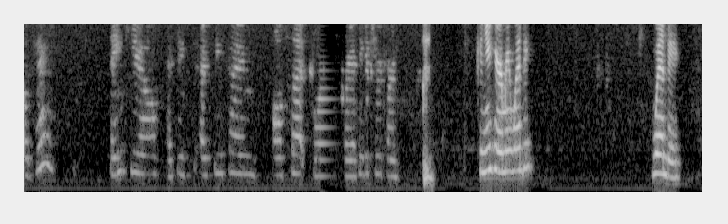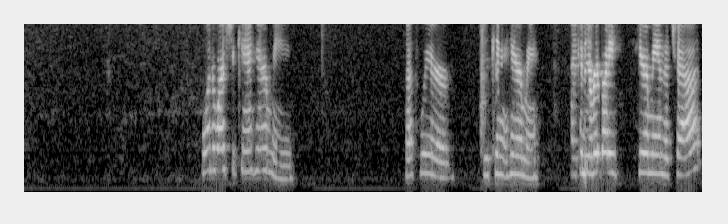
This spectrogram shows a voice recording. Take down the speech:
Okay. Thank you. I think I think I'm all set, Lori. I think it's your turn. Can you hear me, Wendy? Wendy. Wonder why she can't hear me. That's weird. You can't hear me. I Can everybody hear me in the chat?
